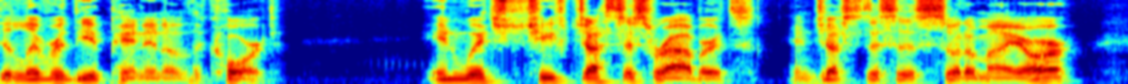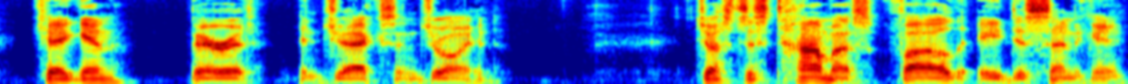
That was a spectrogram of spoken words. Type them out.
delivered the opinion of the court, in which Chief Justice Roberts and Justices Sotomayor, Kagan, Barrett, and Jackson joined. Justice Thomas filed a dissenting,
